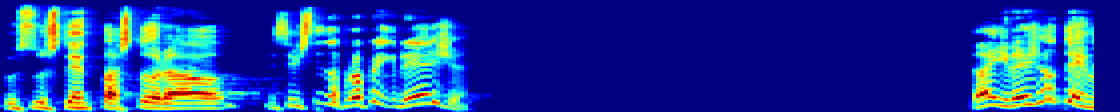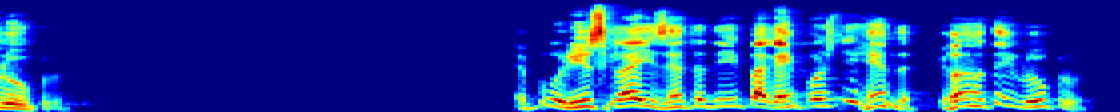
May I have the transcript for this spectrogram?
o, o sustento pastoral, existe na própria igreja. Então a igreja não tem lucro. É por isso que ela é isenta de pagar imposto de renda, ela não tem lucro.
